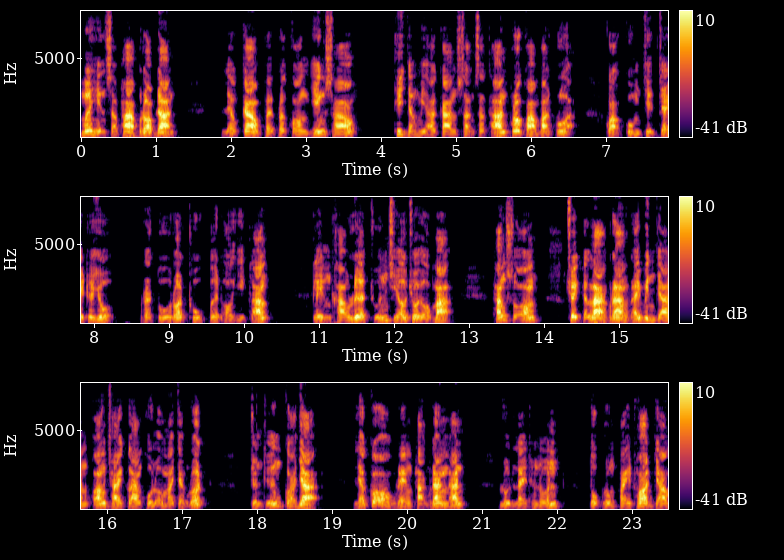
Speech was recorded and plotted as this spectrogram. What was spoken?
เมื่อเห็นสภาพรอบด้าน แล้วก้าวไปประคองหญิงสาว ที่ยังมีอาการสั่นสะท้านเพราะความหวาดกลัวกว่ากลุ่มจิตใจเธออยู่ประตูรถถูกเปิดออกอีกครั้ง กลิ่นข่าวเลือดฉุนเฉียวโชยออกมา ทั้งสองช่วยกันลากร่างไร้วิญญาณของชายกลางคนออกมาจากรถ จนถึงก่อหญ้า แล้วก็ออกแรงผลักร่างนั้น หลุดไหลถนน ตกลงไปทอดยาว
